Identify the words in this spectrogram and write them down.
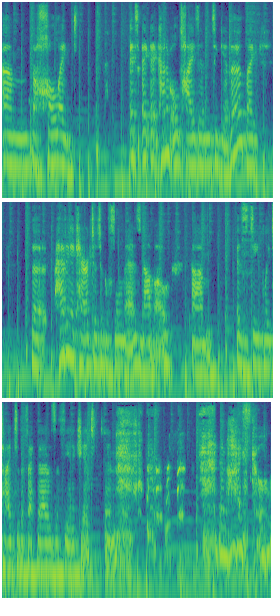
um, the whole like it's it, it kind of all ties in together. Like the having a character to perform as Nabo um, is deeply tied to the fact that I was a theatre kid in in high school,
